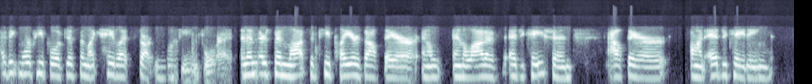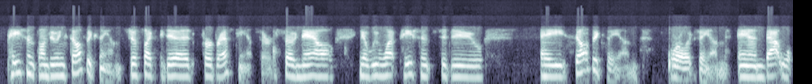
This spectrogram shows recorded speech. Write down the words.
I think more people have just been like, hey, let's start looking for it. And then there's been lots of key players out there and, and a lot of education out there on educating patients on doing self exams, just like we did for breast cancer. So now, you know, we want patients to do a self exam, oral exam, and that will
